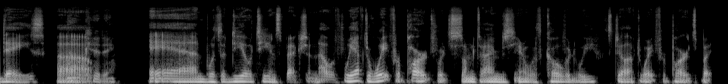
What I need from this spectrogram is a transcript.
days. no Uh, kidding. and with a DOT inspection. Now, if we have to wait for parts, which sometimes, you know, with COVID, we still have to wait for parts, but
